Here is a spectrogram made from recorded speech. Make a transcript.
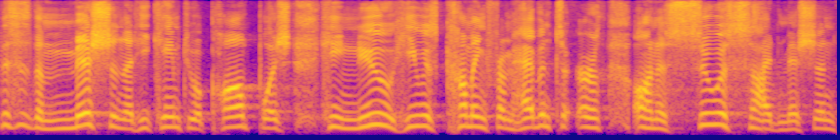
This is the mission that he came to accomplish. He knew he was coming from heaven to earth on a suicide mission.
